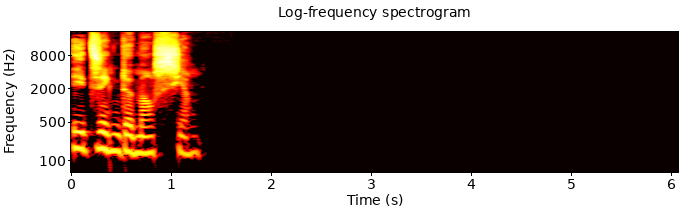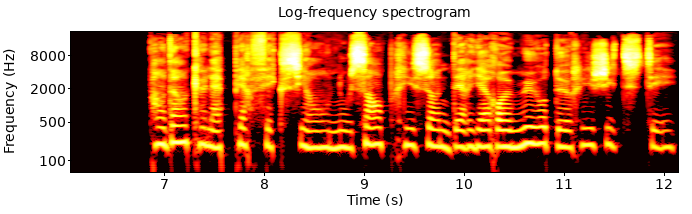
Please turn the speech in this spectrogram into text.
est digne de mention. Pendant que la perfection nous emprisonne derrière un mur de rigidité.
